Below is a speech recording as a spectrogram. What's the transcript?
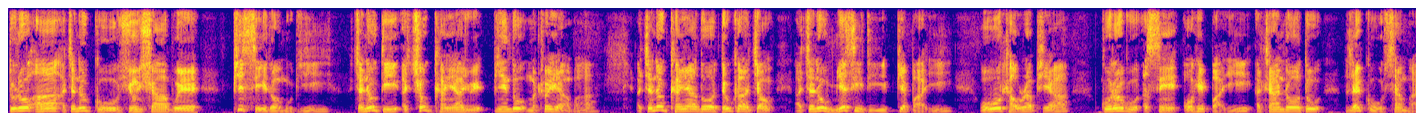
သူတို့အား အကျွန်ုပ်ကိုယွန်ရှာပွဲဖြစ်စေတော်မူပြီးကျွန်ုပ်သည် အချုပ်ခံရ၍ပြင်သို့မထွက်ရပါ အကျွန်ုပ်ခံရသော ဒုက္ခကြောင့် အကျွန်ုပ်မျက်စိသည်ပြက်ပါ၏အိုထာဝရဖျား ကိုရောကိုအစဉ်အော်ဟစ်ပါ၏အထံတော်သို့လက်ကိုဆန့်ပါ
